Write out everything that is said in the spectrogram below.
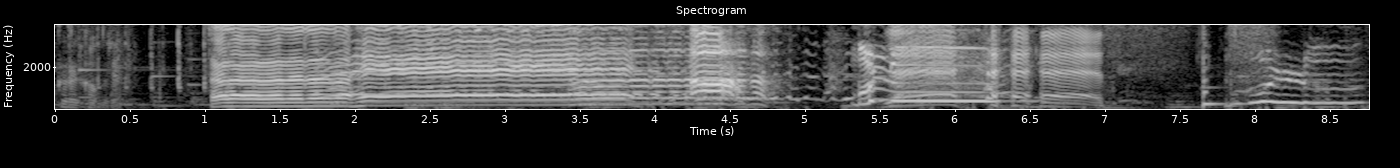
그래 가보자 자라라라라라 해. 아! yes. 뭘로?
